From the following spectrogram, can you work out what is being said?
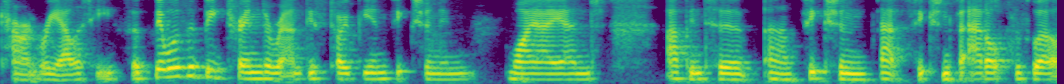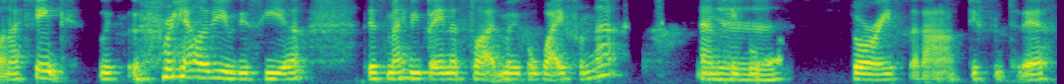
current reality. So there was a big trend around dystopian fiction in YA and up into um, fiction, uh, fiction for adults as well. And I think with the reality of this year, there's maybe been a slight move away from that, and yeah. people stories that are different to their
